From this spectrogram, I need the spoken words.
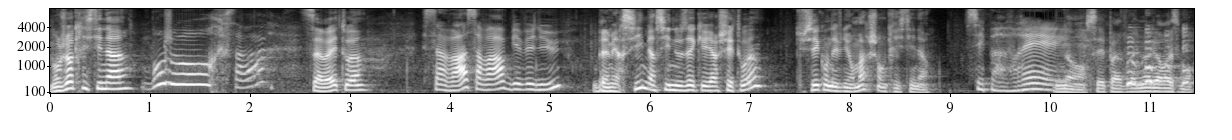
Bonjour Christina, Bonjour, ça va? Ça va et toi? Ça va, ça va, bienvenue. Ben merci, merci de nous accueillir chez toi. Tu sais qu'on est venu en marchant Christina C'est pas vrai. Non, c'est pas vrai malheureusement.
